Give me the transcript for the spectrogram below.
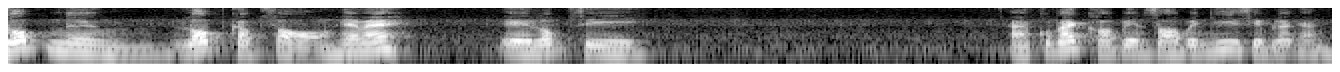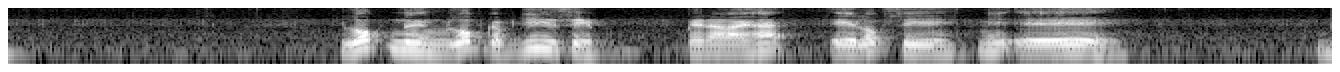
ลบหนึ่งลบกับสองใช่ไหม a ลบ c อะคุณแบ็คขอเปลี่ยนสองเป็นยี่สิบแล้วกันลบหนึ่งลบกับยี่สิบเป็นอะไรฮะ a ลบ c นี่ a b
